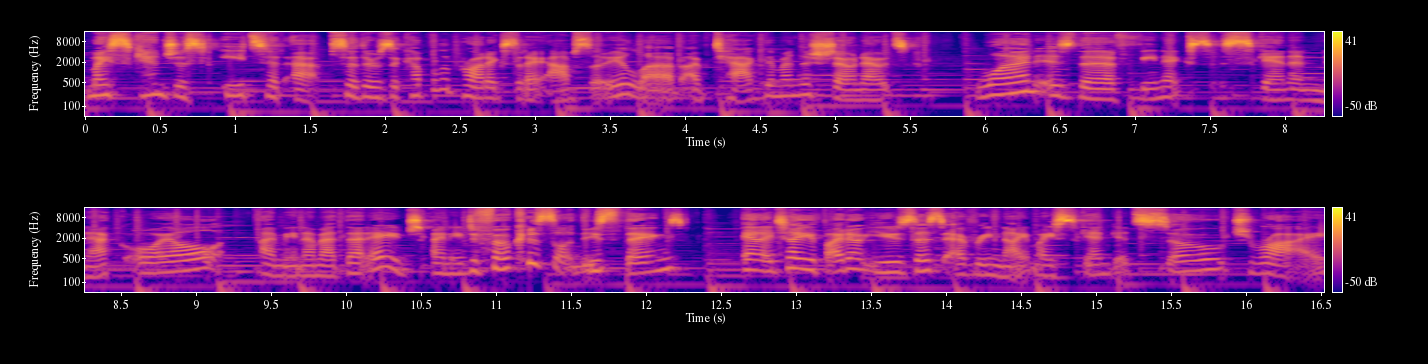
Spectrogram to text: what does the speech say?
my skin just eats it up. So, there's a couple of products that I absolutely love. I've tagged them in the show notes. One is the Phoenix Skin and Neck Oil. I mean, I'm at that age. I need to focus on these things. And I tell you, if I don't use this every night, my skin gets so dry.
